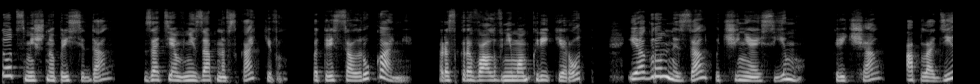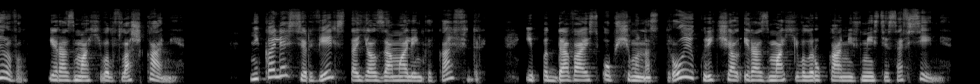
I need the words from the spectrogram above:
Тот смешно приседал, затем внезапно вскакивал, потрясал руками, раскрывал в немом крике рот, и огромный зал, подчиняясь ему, кричал, аплодировал и размахивал флажками. Николя Сервель стоял за маленькой кафедрой и, поддаваясь общему настрою, кричал и размахивал руками вместе со всеми.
